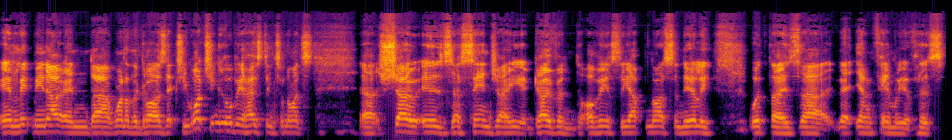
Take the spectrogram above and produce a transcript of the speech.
and let me know. And uh, one of the guys actually watching who will be hosting tonight's uh, show is uh, Sanjay Govind, obviously up nice and early with those uh, that young family of his.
